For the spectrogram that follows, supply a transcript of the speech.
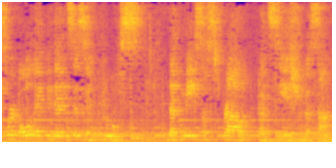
Days were all evidences and proofs that makes us proud at CSU Lasam,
